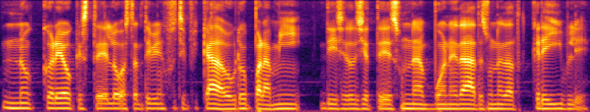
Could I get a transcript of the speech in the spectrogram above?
no creo que esté lo bastante bien justificado. Creo que para mí 16 17 es una buena edad, es una edad creíble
